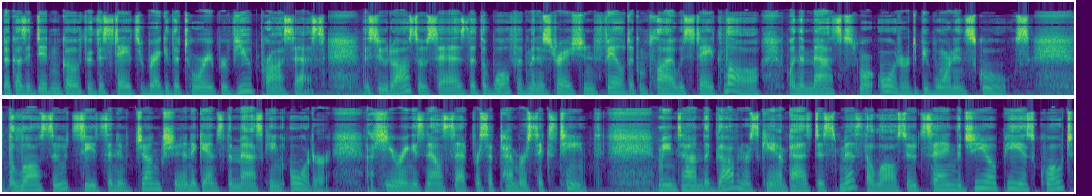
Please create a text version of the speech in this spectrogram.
because it didn't go through the state's regulatory review process. The suit also says that the Wolf administration failed to comply with state law when the masks were ordered to be worn in schools. The lawsuit seeks an injunction against the masking order. A hearing is now set for September 16th. Meantime, the governor's camp has dismissed the lawsuit, saying the GOP is, quote,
